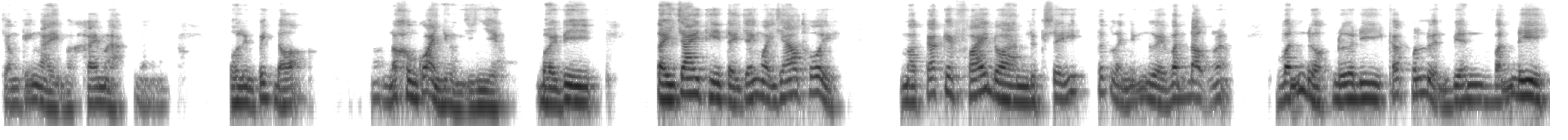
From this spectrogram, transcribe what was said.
trong cái ngày mà khai mạc ừ, Olympic đó. Nó không có ảnh hưởng gì nhiều. Bởi vì tẩy chay thì tẩy chay ngoại giao thôi mà các cái phái đoàn lực sĩ tức là những người vận động đó vẫn được đưa đi các huấn luyện viên vẫn đi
